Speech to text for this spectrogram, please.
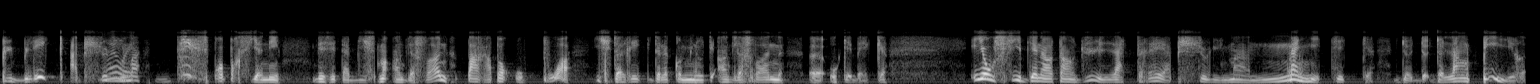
public absolument disproportionné des établissements anglophones par rapport au poids historique de la communauté anglophone euh, au Québec. Il y a aussi, bien entendu, l'attrait absolument magnétique de, de- de l'empire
